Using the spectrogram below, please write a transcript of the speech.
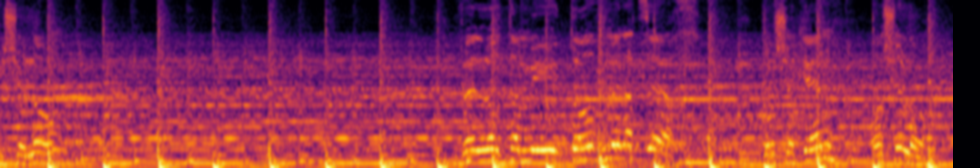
משלו ולא תמיד טוב מנצח, או שכן או שלא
